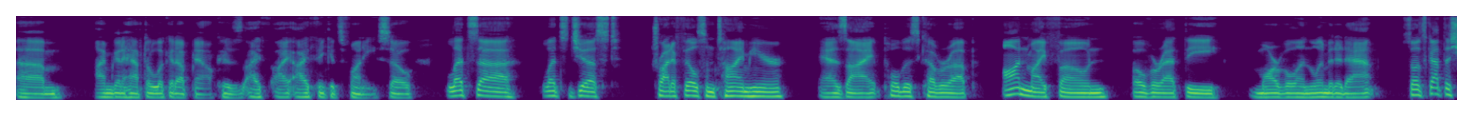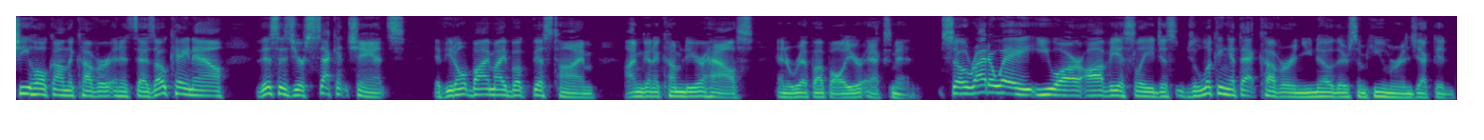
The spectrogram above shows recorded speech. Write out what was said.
um, I'm going to have to look it up now because I, I, I think it's funny. So let's uh, let's just try to fill some time here as I pull this cover up on my phone over at the Marvel Unlimited app. So it's got the She Hulk on the cover and it says, okay, now this is your second chance. If you don't buy my book this time, I'm going to come to your house and rip up all your X Men. So right away, you are obviously just looking at that cover and you know there's some humor injected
